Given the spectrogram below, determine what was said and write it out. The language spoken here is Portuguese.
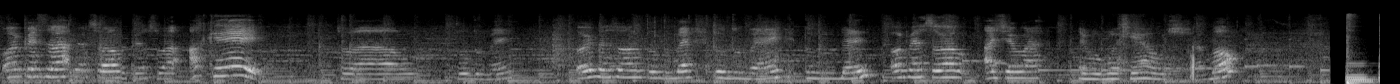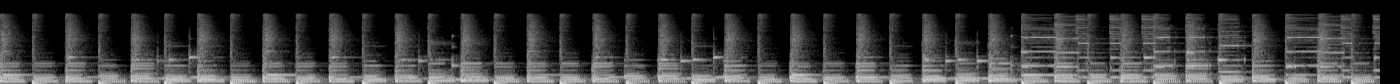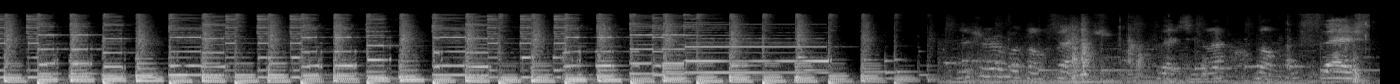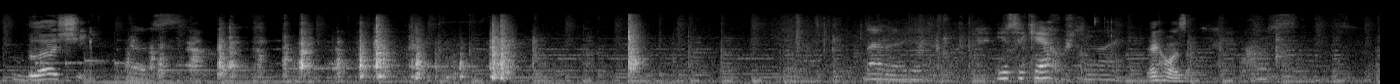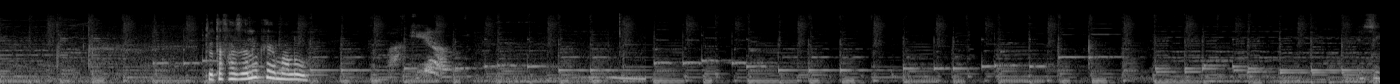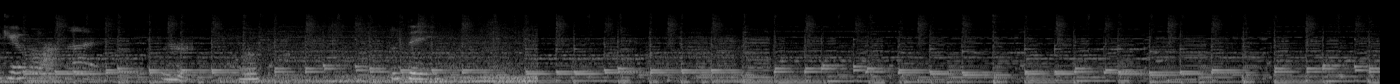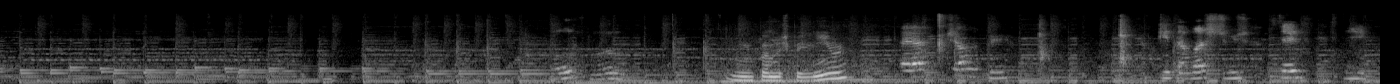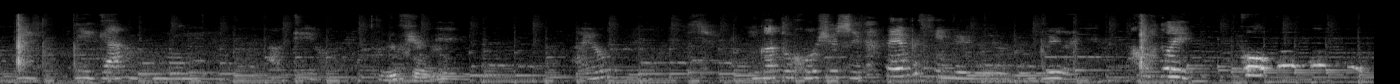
Oi, pessoal, pessoal, pessoal, ok. Pessoal, tudo bem? Oi, pessoal, tudo bem? Tudo bem? Tudo bem? Oi, pessoal, a gente vai... Eu vou maquiar hoje, tá bom? Blush. Laranja. Isso aqui é roxo, não é? É rosa. Rosa. Tu tá fazendo o que, Malu? Aqui, ó. Esse aqui é rosa, né? É. Não tem. Limpando o espelhinho. É, já vi. Aqui tava sujo. Sem ligar no... Aqui, ó. E foi. Um gato roxo assim. Eu pensei, virei. Cortou aí.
